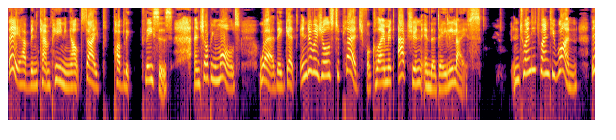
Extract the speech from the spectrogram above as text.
they have been campaigning outside public places and shopping malls where they get individuals to pledge for climate action in their daily lives. In 2021, they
